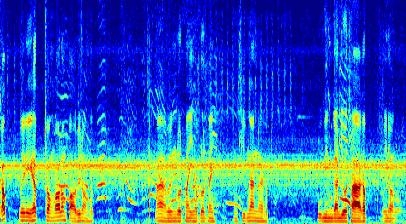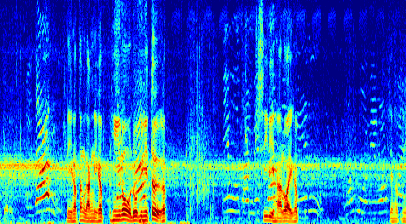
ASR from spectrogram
ครับเลยนี่ครับช่องเบาลำเป่าพี่น้องครับ มาเบิ่งรถใหม่ครับรถใหม่ของทีมงานนะครับภูมินการโยธาครับพี่น้องนี่ครับทั้งหลังนี่ครับฮีโน่โดมินิเตอร์ครับซีดีห้าร้อยครับใช่ครับนี่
